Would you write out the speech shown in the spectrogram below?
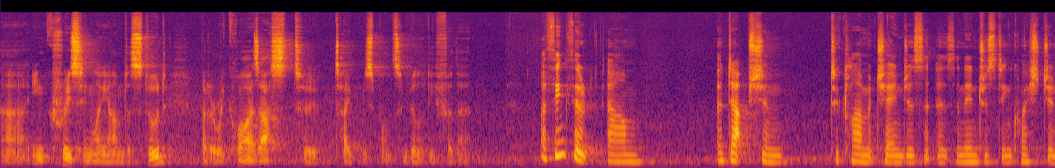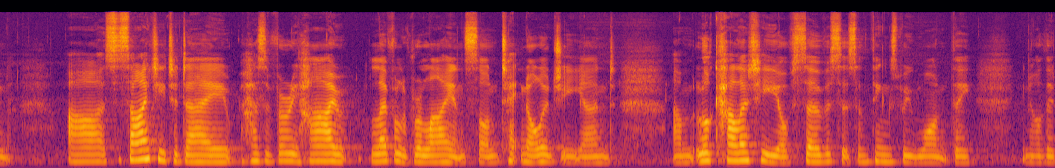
uh, increasingly understood, but it requires us to take responsibility for that. I think that um, adaptation to climate change is, is an interesting question. Our society today has a very high level of reliance on technology and um, locality of services and things we want. The, you know, the,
